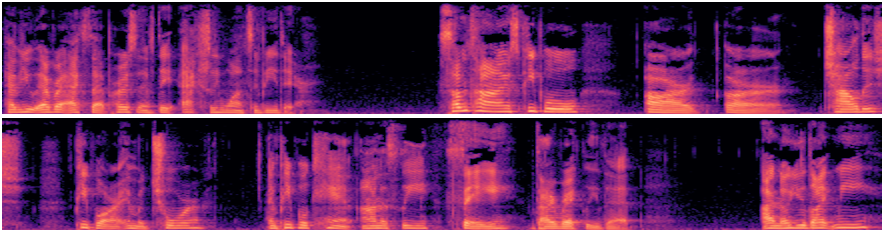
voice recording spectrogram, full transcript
Have you ever asked that person if they actually want to be there? Sometimes people are are childish, people are immature, and people can't honestly say directly that I know you like me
